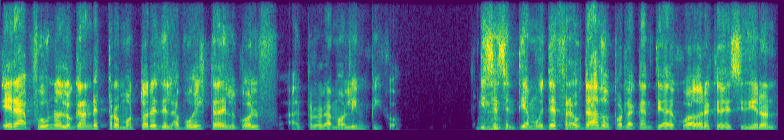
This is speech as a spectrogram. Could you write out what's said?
era, fue uno de los grandes promotores de la vuelta del golf al programa olímpico. Y se sentía muy defraudado por la cantidad de jugadores que decidieron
